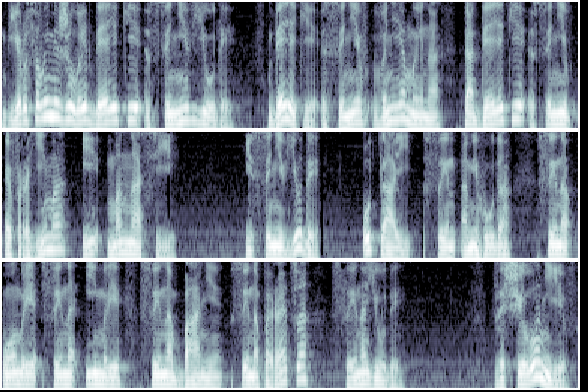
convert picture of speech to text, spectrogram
В Єрусалимі жили деякі з синів Юди, деякі з синів Веніямина та деякі з синів Ефраїма і Манасії. Із синів Юди Утай, син Амігуда, сина Омрі, сина Імрі, сина Бані, сина Переца, сина Юди. З Шилоніїв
